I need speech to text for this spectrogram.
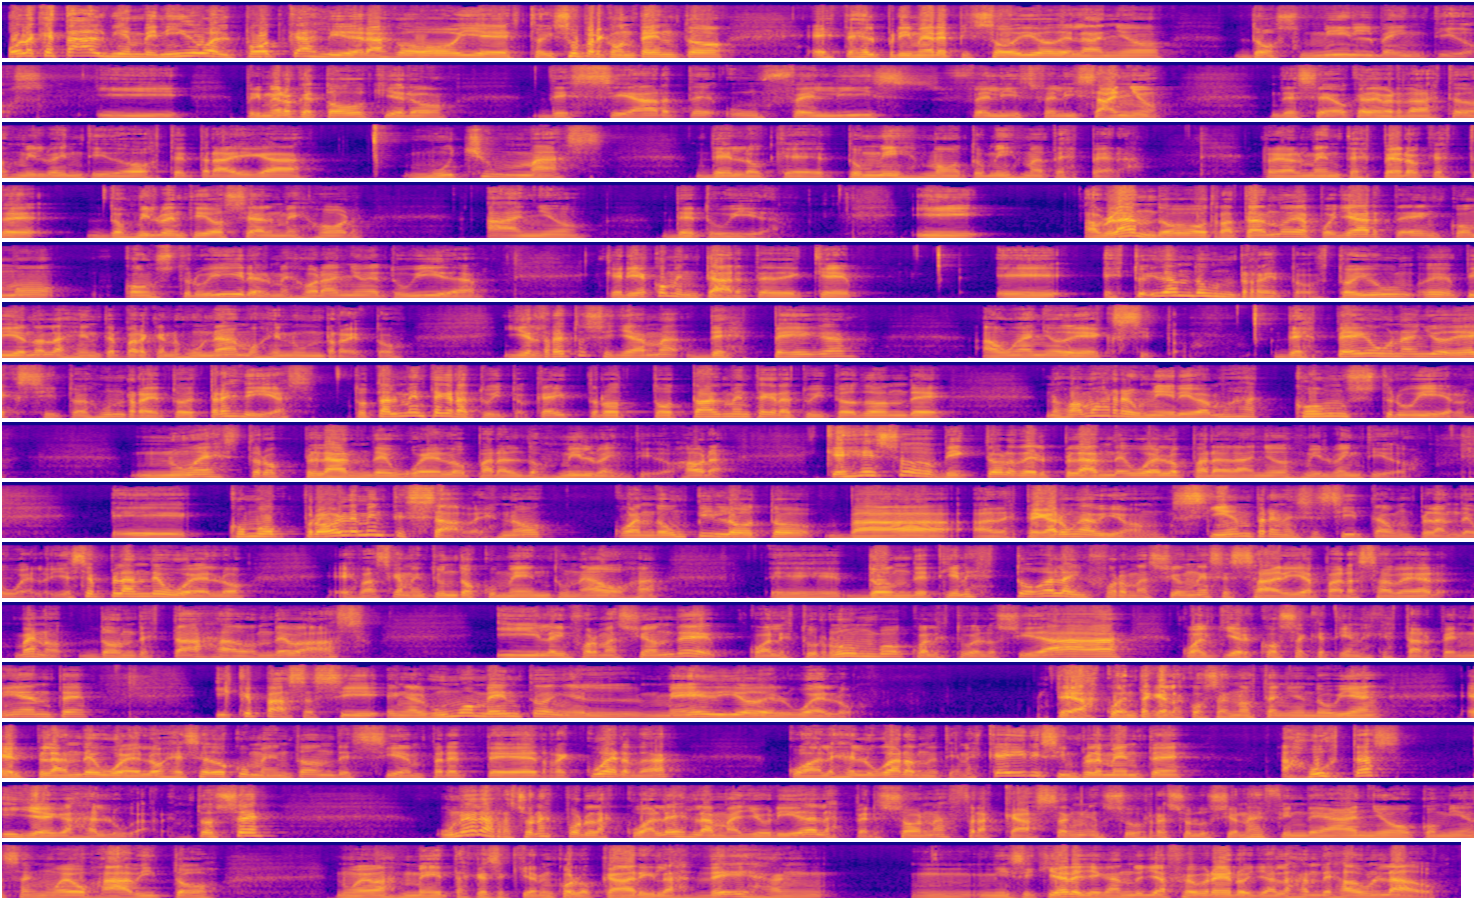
Hola, ¿qué tal? Bienvenido al podcast Liderazgo Hoy. Estoy súper contento. Este es el primer episodio del año 2022. Y primero que todo quiero desearte un feliz, feliz, feliz año. Deseo que de verdad este 2022 te traiga mucho más de lo que tú mismo o tú misma te espera. Realmente espero que este 2022 sea el mejor año de tu vida. Y hablando o tratando de apoyarte en cómo construir el mejor año de tu vida, quería comentarte de que eh, estoy dando un reto, estoy eh, pidiendo a la gente para que nos unamos en un reto, y el reto se llama Despega a un año de éxito. Despega un año de éxito es un reto de tres días, totalmente gratuito, ¿ok? Totalmente gratuito, donde nos vamos a reunir y vamos a construir nuestro plan de vuelo para el 2022. Ahora, ¿qué es eso, Víctor, del plan de vuelo para el año 2022? Eh, como probablemente sabes, ¿no? Cuando un piloto va a despegar un avión, siempre necesita un plan de vuelo. Y ese plan de vuelo es básicamente un documento, una hoja, eh, donde tienes toda la información necesaria para saber, bueno, dónde estás, a dónde vas, y la información de cuál es tu rumbo, cuál es tu velocidad, cualquier cosa que tienes que estar pendiente. ¿Y qué pasa si en algún momento en el medio del vuelo te das cuenta que las cosas no están yendo bien? El plan de vuelo es ese documento donde siempre te recuerda cuál es el lugar donde tienes que ir y simplemente ajustas y llegas al lugar. Entonces, una de las razones por las cuales la mayoría de las personas fracasan en sus resoluciones de fin de año, comienzan nuevos hábitos, nuevas metas que se quieren colocar y las dejan, mm, ni siquiera llegando ya a febrero, ya las han dejado a un lado,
